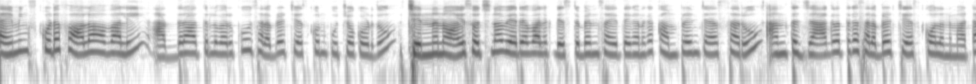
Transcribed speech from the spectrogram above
టైమింగ్స్ కూడా ఫాలో అవ్వాలి. అర్ధరాత్రుల వరకు సెలబ్రేట్ చేసుకొని కూర్చోకూడదు. చిన్న నాయిస్ వచ్చినా వేరే వాళ్ళకి డిస్టర్బెన్స్ అయితే గనక కంప్లైంట్ చేస్తారు. అంత జాగ్రత్తగా సెలబ్రేట్ చేసుకోవాలన్నమాట.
